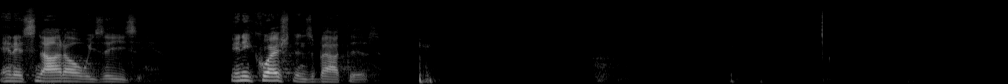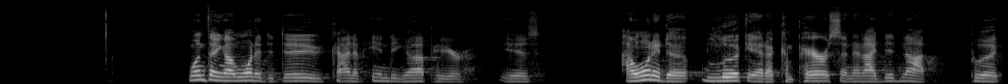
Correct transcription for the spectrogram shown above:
And it's not always easy. Any questions about this? One thing I wanted to do, kind of ending up here, is I wanted to look at a comparison, and I did not put,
